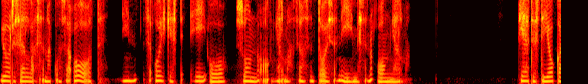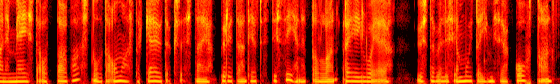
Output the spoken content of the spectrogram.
juuri sellaisena kuin sä oot, niin se oikeasti ei ole sun ongelma, se on sen toisen ihmisen ongelma. Tietysti jokainen meistä ottaa vastuuta omasta käytöksestä ja pyritään tietysti siihen, että ollaan reiluja ja ystävällisiä muita ihmisiä kohtaan –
